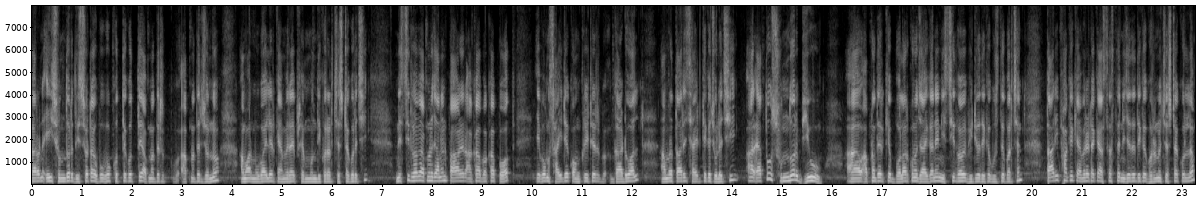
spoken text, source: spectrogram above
কারণ এই সুন্দর দৃশ্যটা উপভোগ করতে করতে আপনাদের আপনাদের জন্য আমার মোবাইলের ক্যামেরায় ফ্রেমবন্দি করার চেষ্টা করেছি। নিশ্চিতভাবে আপনারা জানেন পাহাড়ের আঁকা বাঁকা পথ এবং সাইডে কংক্রিটের গার্ডওয়াল। আমরা তারই সাইড থেকে চলেছি। আর এত সুন্দর ভিউ আপনাদেরকে বলার কোনো জায়গা নেই। নিশ্চিতভাবে ভিডিও দেখে বুঝতে পারছেন। তারই ফাঁকে ক্যামেরাটাকে আস্তে আস্তে নিজেদের দিকে ঘোরানোর চেষ্টা করলাম।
